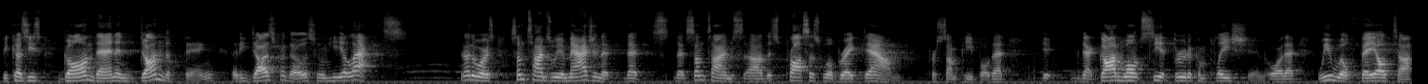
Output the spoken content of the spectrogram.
because He's gone then and done the thing that He does for those whom He elects. In other words, sometimes we imagine that, that, that sometimes uh, this process will break down for some people, that it, that God won't see it through to completion, or that we will fail to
